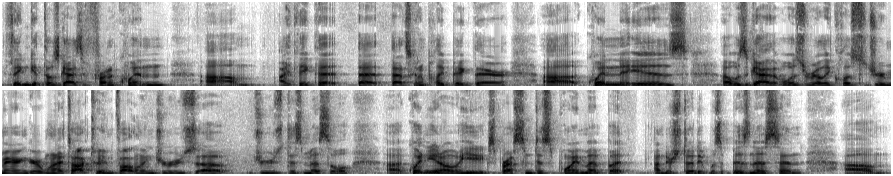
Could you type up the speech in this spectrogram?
if they can get those guys in front of Quentin. Um, I think that, that that's going to play big there. Uh, Quentin is uh, was a guy that was really close to Drew Mehringer. When I talked to him following Drew's uh, Drew's dismissal, uh, Quentin, you know, he expressed some disappointment, but understood it was a business and um,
